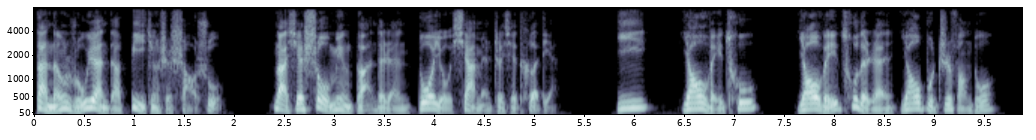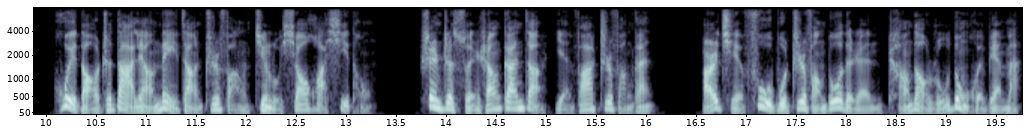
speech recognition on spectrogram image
但能如愿的毕竟是少数。那些寿命短的人多有下面这些特点：一、腰围粗。腰围粗的人腰部脂肪多，会导致大量内脏脂肪进入消化系统，甚至损伤肝脏，引发脂肪肝。而且腹部脂肪多的人，肠道蠕动会变慢，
